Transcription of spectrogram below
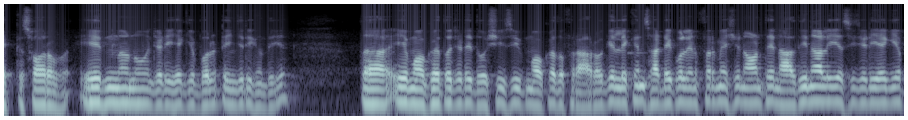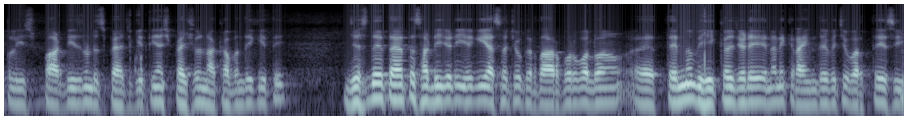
ਇੱਕ ਸੌਰਵ, ਇਹਨਾਂ ਨੂੰ ਜਿਹੜੀ ਹੈਗੀ ਬੁਲਟ ਇੰਜਰੀ ਹੁੰਦੀ ਹੈ ਤਾਂ ਇਹ ਮੌਕੇ ਤੋਂ ਜਿਹੜੇ ਦੋਸ਼ੀ ਸੀ, ਮੌਕੇ ਤੋਂ ਫਰਾਰ ਹੋ ਗਏ। ਲੇਕਿਨ ਸਾਡੇ ਕੋਲ ਇਨਫੋਰਮੇਸ਼ਨ ਆਉਣ ਤੇ ਨਾਲ ਦੀ ਨਾਲ ਹੀ ਅਸੀਂ ਜਿਹੜੀ ਹੈਗੀ ਆ ਪੁਲਿਸ ਪਾਰਟੀਆਂ ਨੂੰ ਡਿਸਪੈਚ ਕੀਤੀਆਂ ਸਪੈਸ਼ਲ ਨਾਕਾਬੰਦੀ ਕੀਤੀ, ਜਿਸ ਦੇ ਤਹਿਤ ਸਾਡੀ ਜਿਹੜੀ ਹੈਗੀ ਐਸਐਚਓ ਕਰਤਾਰਪੁਰ ਵੱਲੋਂ ਤਿੰਨ ਵਹੀਕਲ ਜਿਹੜੇ ਇਹਨਾਂ ਨੇ ਕ੍ਰਾਈਮ ਦੇ ਵਿੱਚ ਵਰਤੇ ਸੀ।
